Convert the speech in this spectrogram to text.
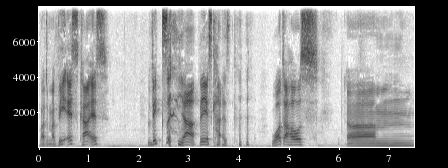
Warte mal, WSKS? Wichsen. Ja, WSKS. Waterhouse, ähm,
